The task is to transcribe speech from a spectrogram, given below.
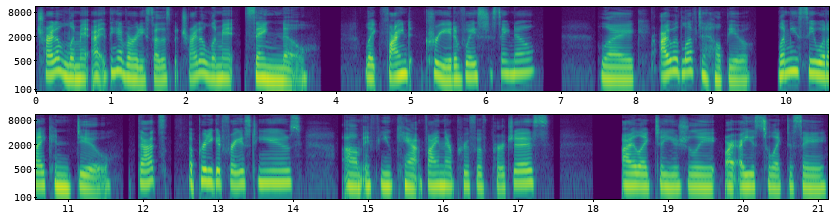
try to limit. I think I've already said this, but try to limit saying no. Like, find creative ways to say no like, I would love to help you. Let me see what I can do. That's a pretty good phrase to use. Um, if you can't find their proof of purchase, I like to usually, or I used to like to say,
